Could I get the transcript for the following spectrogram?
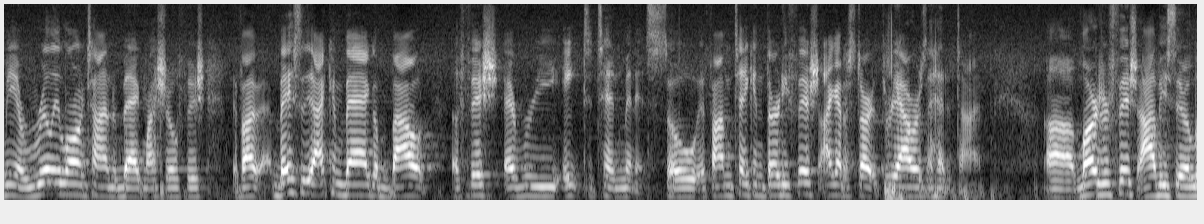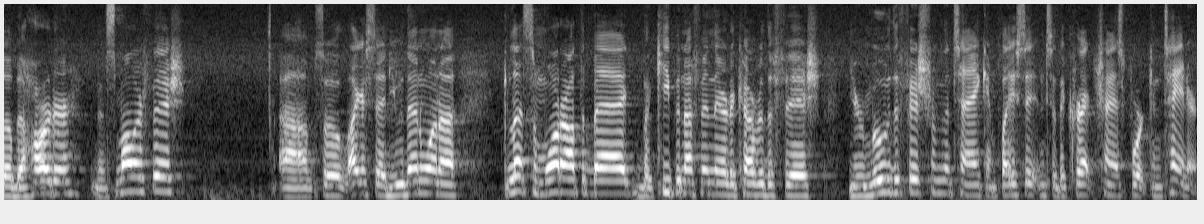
me a really long time to bag my showfish. If I basically I can bag about a fish every eight to 10 minutes. So if I'm taking 30 fish, I got to start three hours ahead of time. Uh, larger fish obviously are a little bit harder than smaller fish. Um, so like I said, you then want to let some water out the bag, but keep enough in there to cover the fish. You remove the fish from the tank and place it into the correct transport container,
